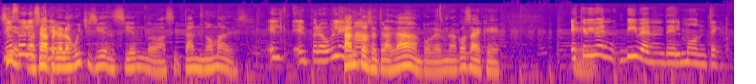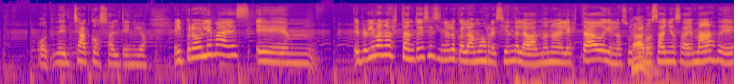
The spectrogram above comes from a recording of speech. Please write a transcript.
Sí, no solo o sea, pero los Wichi siguen siendo así tan nómades. el, el problema Tanto se trasladan, porque una cosa es que. es que eh, viven, viven del monte o del Chaco salteño. El problema es... eh, el problema no es tanto ese, sino lo que hablábamos recién del abandono del Estado y en los Claro. últimos años, además de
